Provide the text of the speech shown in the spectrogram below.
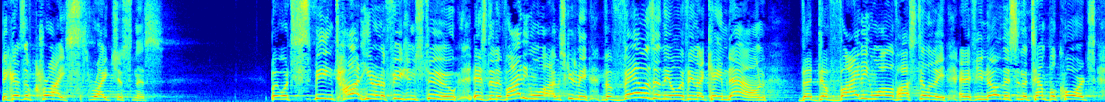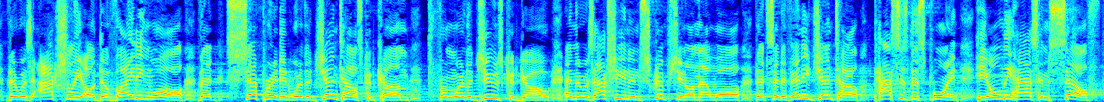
because of Christ's righteousness. But what's being taught here in Ephesians 2 is the dividing wall, excuse me, the veil isn't the only thing that came down the dividing wall of hostility. And if you know this in the temple courts, there was actually a dividing wall that separated where the Gentiles could come from where the Jews could go. And there was actually an inscription on that wall that said, if any Gentile passes this point, he only has himself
